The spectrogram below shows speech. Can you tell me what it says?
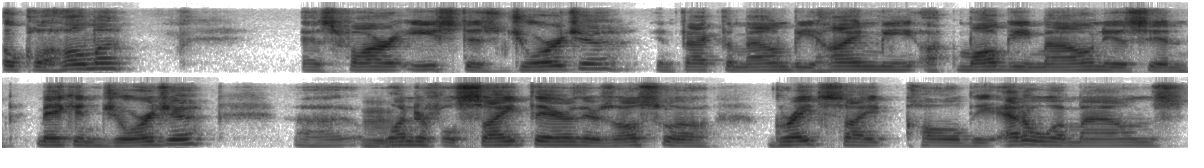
Oklahoma, as far east as Georgia. In fact, the mound behind me, Ocmulgee Mound, is in Macon, Georgia. Uh, Hmm. Wonderful site there. There's also a great site called the Etowah Mounds.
